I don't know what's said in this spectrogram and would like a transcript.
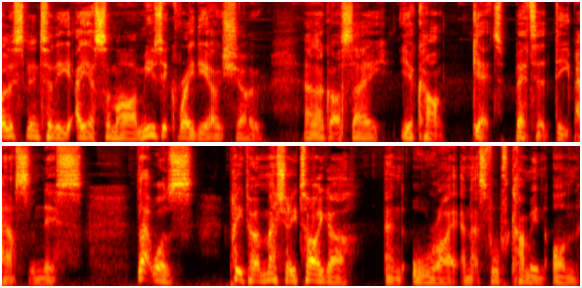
Are listening to the ASMR Music Radio Show, and I've got to say, you can't get better deep house than this. That was Paper Mache Tiger and All Right, and that's forthcoming on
